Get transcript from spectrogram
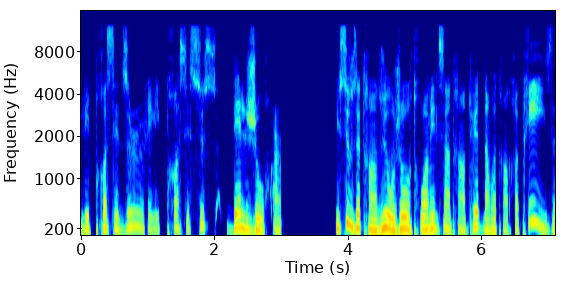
les procédures et les processus dès le jour 1. Et si vous êtes rendu au jour 3138 dans votre entreprise,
